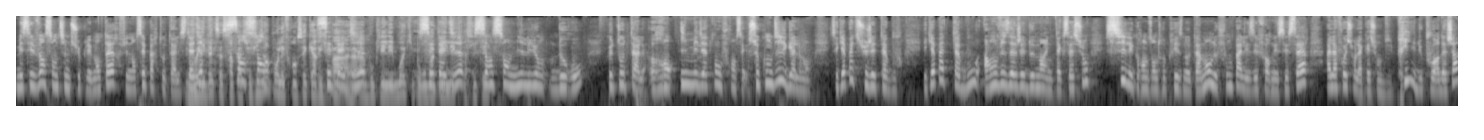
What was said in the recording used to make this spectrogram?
mais c'est 20 centimes supplémentaires financés par Total. Bien que ça ne sera pas suffisant pour les Français qui n'arrivent pas à, boucler les mois, qui pourront pas payer l'électricité. C'est-à-dire 500 millions d'euros que Total rend immédiatement aux Français. Ce qu'on dit également, c'est qu'il n'y a pas de sujet tabou et qu'il n'y a pas de tabou à envisager demain une taxation si les grandes entreprises notamment ne font pas les efforts nécessaires à la fois sur la question du prix et du pouvoir d'achat,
